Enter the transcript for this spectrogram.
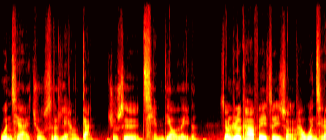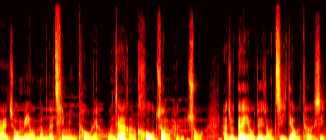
闻起来就是凉感，就是前调类的。像热咖啡这一种，它闻起来就没有那么的清明透亮，闻起来很厚重很浊，它就带有这种基调的特性。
